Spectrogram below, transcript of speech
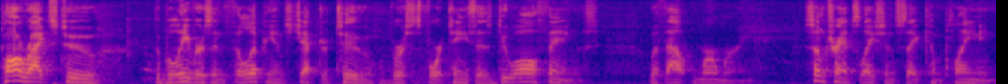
Paul writes to the believers in Philippians chapter 2, verses 14. He says, Do all things without murmuring. Some translations say complaining.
